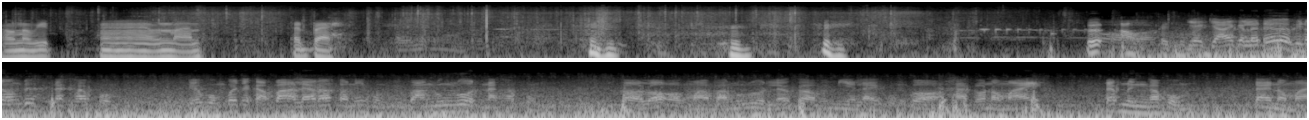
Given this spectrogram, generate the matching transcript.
ของนาวิทย์อ่ามันหมานทัดไป เออเอาแยกย้ายกันแล้วเด้อพี่น้องเด้อนะครับผม เดี๋ยวผมก็จะกลับบ้านแล้วนะตอนนี้ผมอยู่บางลุงโลดนะครับผม ก็เลาะออกมาบางลุงโลดแล้วก็ไม่มีอะไรผมก็หักเอาหน่อไม้แป๊บหนึ่งครับผมได้หน่อไม้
